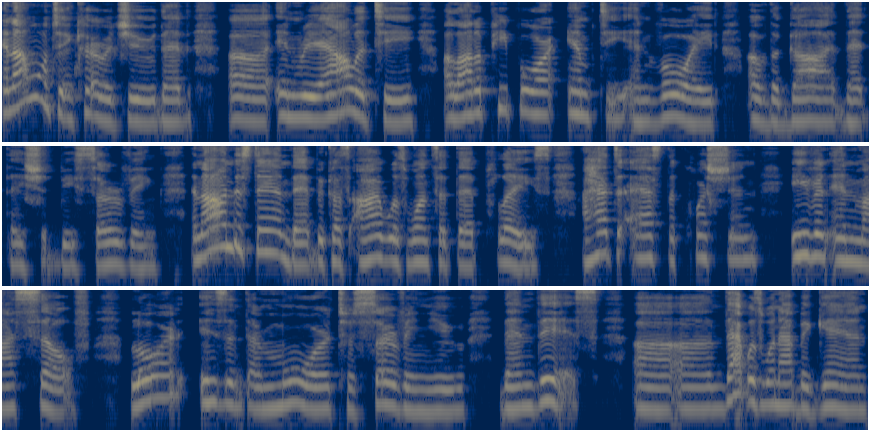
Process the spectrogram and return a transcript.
And I want to encourage you that uh, in reality, a lot of people are empty and void of the God that they should be serving. And I understand that because I was once at that place. I had to ask the question, even in myself. Lord, isn't there more to serving you than this? Uh, uh, that was when I began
